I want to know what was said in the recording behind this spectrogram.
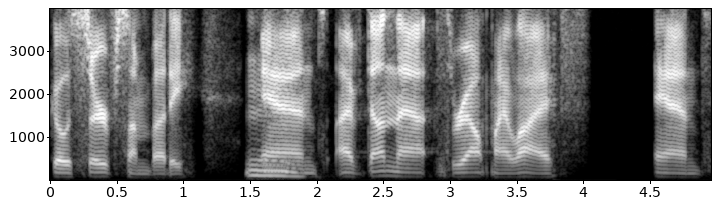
go serve somebody. Mm. And I've done that throughout my life. And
